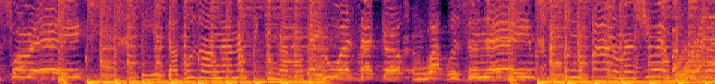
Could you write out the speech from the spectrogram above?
Soiree. The girl goes on and I'm sick. Who was that girl and what was her name? I. She went back. Oh.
